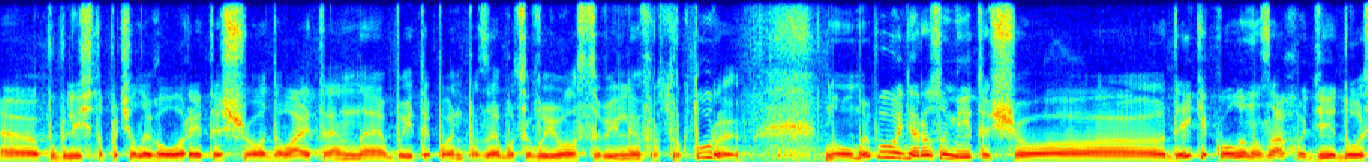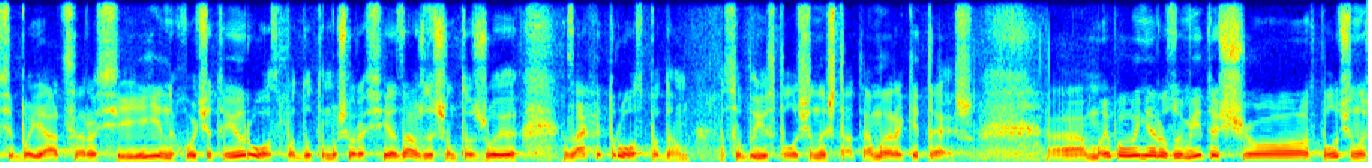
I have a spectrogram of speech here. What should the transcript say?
е, публічно почали говорити, що давайте не бити по НПЗ, бо це виявилося цивільною інфраструктурою. Ну ми повинні розуміти, що деякі кола на заході досі бояться Росії і не хочуть її розпаду, тому що Росія завжди шантажує Захід розпадом, і Сполучені Штати Америки теж. Е, Ми повинні розуміти, що Сполучені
